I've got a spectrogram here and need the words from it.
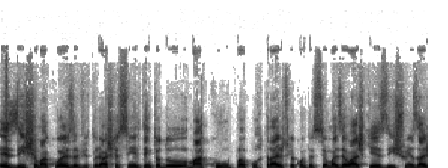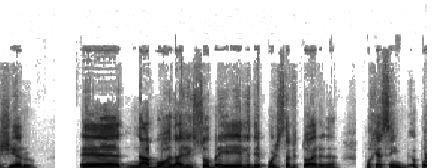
existe uma coisa, Vitor, eu acho que assim, ele tem toda uma culpa por trás do que aconteceu, mas eu acho que existe um exagero é, na abordagem sobre ele depois dessa vitória, né? Porque assim, pô,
